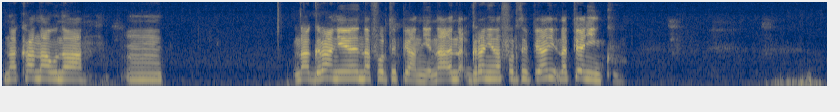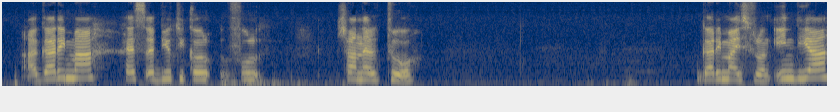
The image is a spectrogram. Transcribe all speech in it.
na kanał na mm, na granie na fortepianie. Na, na granie na fortepianie, na pianinku. A Garima has a beautiful channel too. Garima is from India.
